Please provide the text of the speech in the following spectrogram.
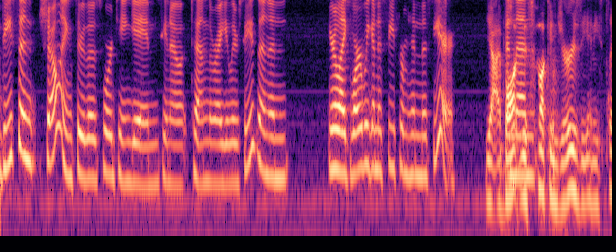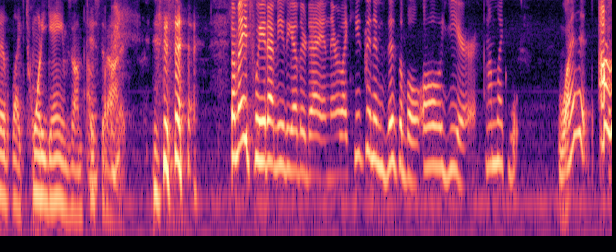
decent showing through those 14 games, you know, to end the regular season, and you're like, what are we going to see from him this year? Yeah, I bought this fucking jersey and he's played like 20 games and I'm I'm pissed about it. Somebody tweeted at me the other day, and they were like, he's been invisible all year, and I'm like, what? I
